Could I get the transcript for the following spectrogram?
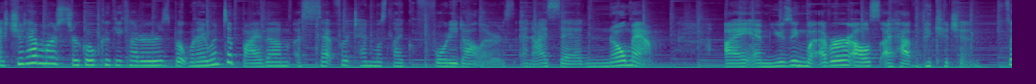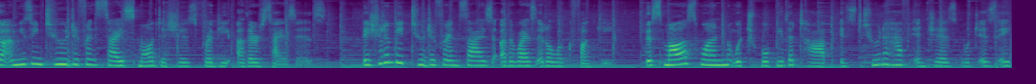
I should have more circle cookie cutters, but when I went to buy them, a set for 10 was like $40, and I said, no ma'am. I am using whatever else I have in the kitchen. So I'm using two different size small dishes for the other sizes. They shouldn't be too different in size, otherwise it'll look funky. The smallest one, which will be the top, is 2.5 inches, which is a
